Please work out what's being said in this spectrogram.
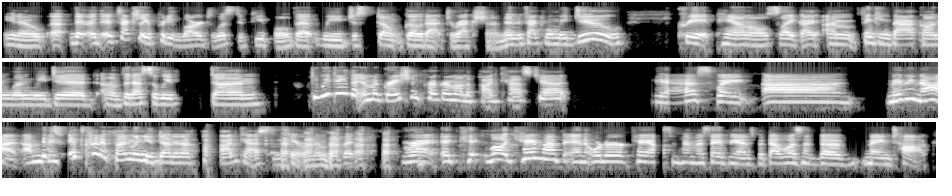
you know uh, there it's actually a pretty large list of people that we just don't go that direction and in fact when we do create panels. Like I, am thinking back on when we did um, Vanessa. We've done. Did we do the immigration program on the podcast yet? Yes. Wait. Uh, maybe not. I'm. It's, thinking- it's kind of fun when you've done enough podcasts and you can't remember. But right. It well, it came up in Order, Chaos, and Homo Sapiens, but that wasn't the main talk.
